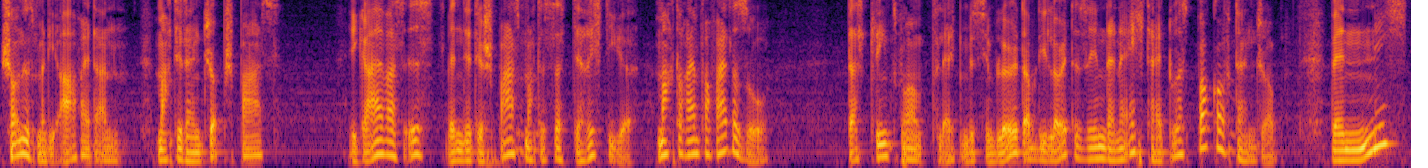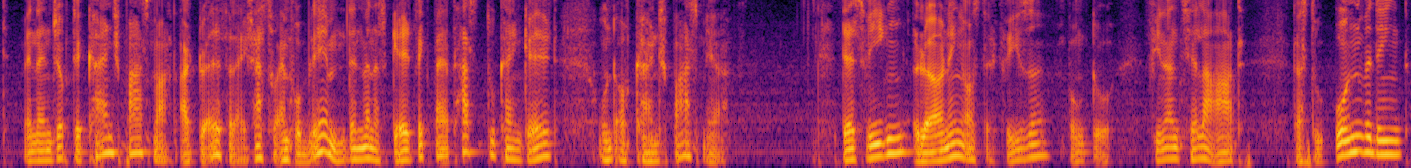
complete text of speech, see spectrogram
Schau uns mal die Arbeit an. Macht dir dein Job Spaß? Egal was ist, wenn dir dir Spaß macht, ist das der richtige. Mach doch einfach weiter so. Das klingt zwar vielleicht ein bisschen blöd, aber die Leute sehen deine Echtheit. Du hast Bock auf deinen Job. Wenn nicht, wenn dein Job dir keinen Spaß macht, aktuell vielleicht, hast du ein Problem. Denn wenn das Geld wegbleibt, hast du kein Geld und auch keinen Spaß mehr. Deswegen Learning aus der Krise, puncto finanzieller Art, dass du unbedingt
